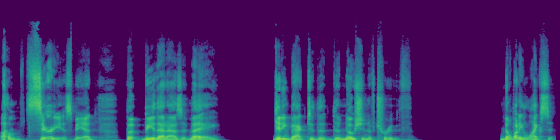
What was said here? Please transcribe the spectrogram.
I'm serious, man. But be that as it may, getting back to the, the notion of truth. Nobody likes it.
